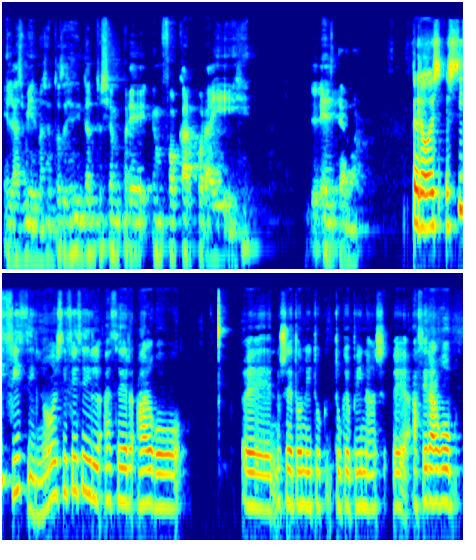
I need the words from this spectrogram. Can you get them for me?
en las mismas. Entonces intento siempre enfocar por ahí el tema. Pero es, es difícil, ¿no? Es difícil hacer algo, eh, no sé, Tony, ¿tú, tú qué opinas? Eh, hacer algo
